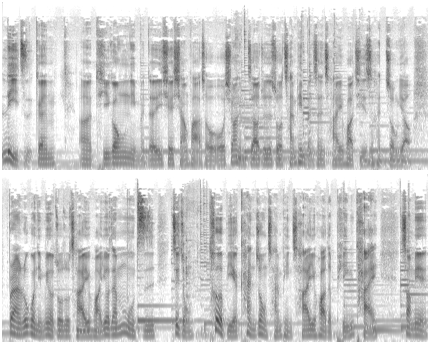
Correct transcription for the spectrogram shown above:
例子跟呃提供你们的一些想法的时候，我希望你们知道，就是说，产品本身差异化其实是很重要。不然，如果你没有做出差异化，又在募资这种特别看重产品差异化的平台上面，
